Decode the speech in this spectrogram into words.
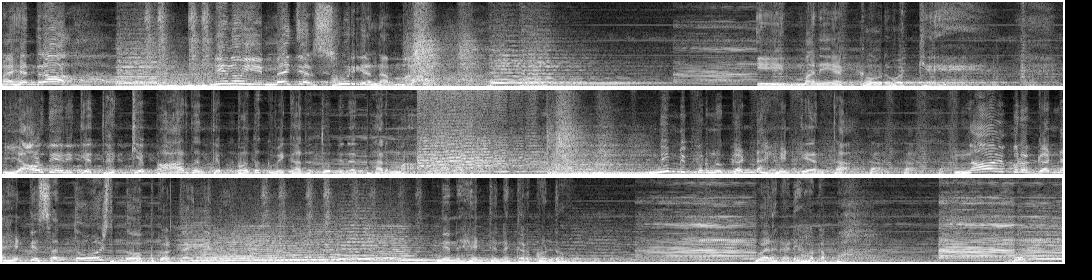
ಮಹೇಂದ್ರ, ನೀನು ಈ ಮೇಜರ್ ಸೂರ್ಯನ ಮಗ. ಈ ಮನೆಯ ಗೌರವಕ್ಕೆ ಯಾವುದೇ ರೀತಿಯ ಧಕ್ಕೆ ಬಾರದಂತೆ ಬದುಕಬೇಕಾದದ್ದು ನಿನ್ನ ಧರ್ಮ. ನಿಮ್ಮಿಬ್ಬರನ್ನು ಗಂಡ ಹೆಂಡತಿ ಅಂತ ನಾವಿಬ್ಬರು ಗಂಡ ಹೆಂಡತಿ ಸಂತೋಷದಿಂದ ಒಪ್ಕೊಳ್ತಾ ಇದ್ದೀವಿ. ನಿನ್ನ ಹೆಂಡತಿನ ಕರ್ಕೊಂಡು ಒಳಗಡೆ ಹೋಗಪ್ಪ. ಹೋಗು.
